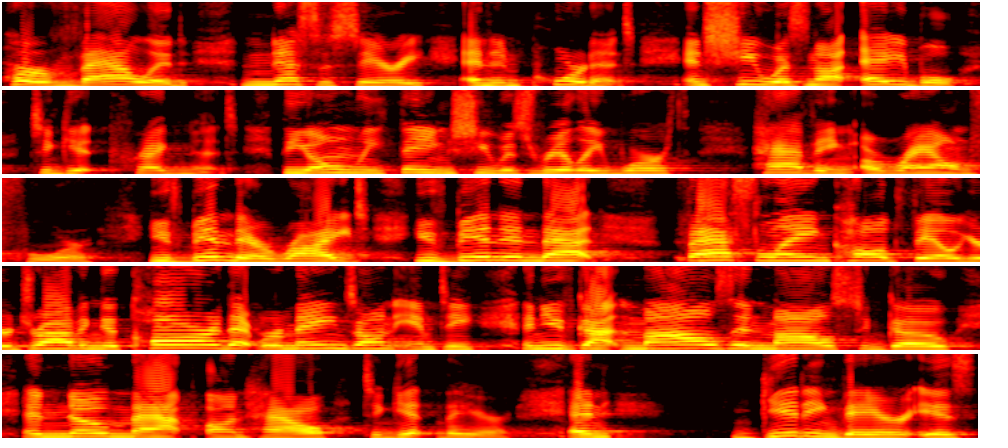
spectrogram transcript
her valid, necessary, and important. And she was not able to get pregnant, the only thing she was really worth having around for. You've been there, right? You've been in that fast lane called failure, driving a car that remains on empty, and you've got miles and miles to go and no map on how to get there. And getting there is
